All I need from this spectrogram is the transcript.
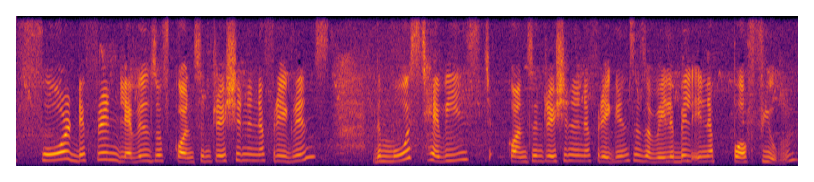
four different levels of concentration in a fragrance. The most heaviest concentration in a fragrance is available in a perfume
